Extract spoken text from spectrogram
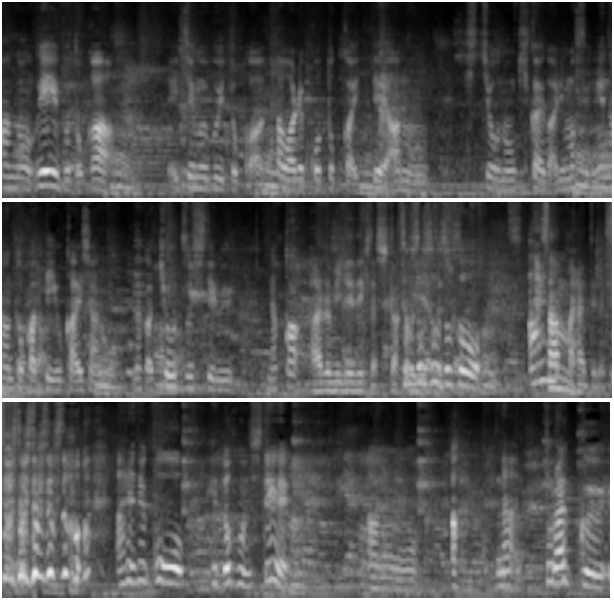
あのウェーブとか、HMV とかうん。タワレコとか行って、うんあの視聴の機会がありますよね、うんなんとかっていう会社の、うん。なんか共通してる中。アルミでできた四角いそうそうそうそう。あれ3枚入ってるそうそうそうそうそう。あれでこうヘッドホンして、あのあなトラック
